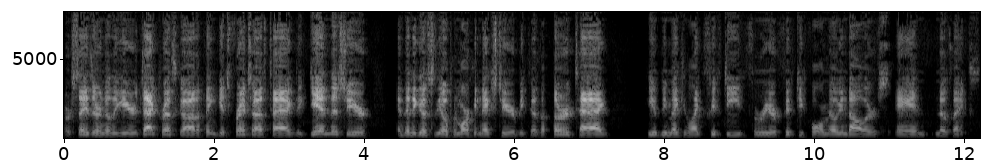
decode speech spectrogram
or stays there another year. Dak Prescott, I think, gets franchise tagged again this year, and then he goes to the open market next year because a third tag, he would be making like 53 or 54 million dollars, and no thanks.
